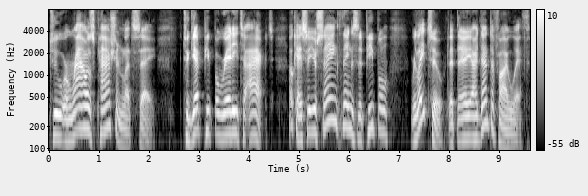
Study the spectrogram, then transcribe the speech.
to arouse passion, let's say, to get people ready to act. Okay, so you're saying things that people relate to, that they identify with.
